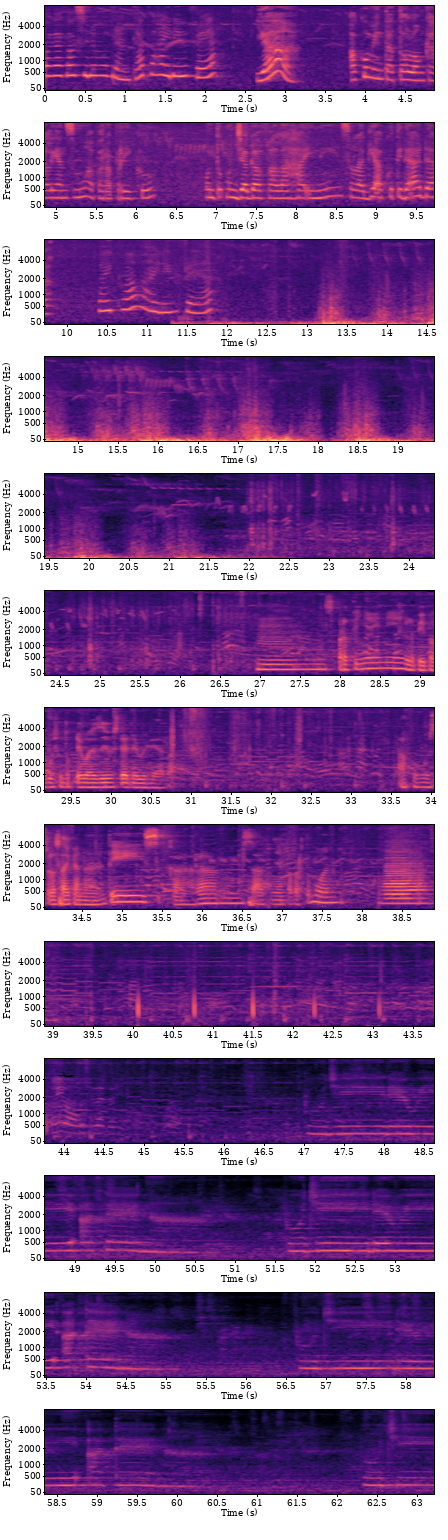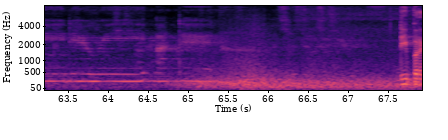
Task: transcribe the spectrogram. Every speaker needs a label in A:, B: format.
A: Apakah kau sudah mau berangkat, wahai Dewi Freya?
B: Ya, aku minta tolong kalian semua para periku untuk menjaga Falaha ini selagi aku tidak ada.
A: Baiklah, wahai Dewi Freya.
C: Hmm, sepertinya ini lebih bagus untuk Dewa Zeus dan Dewi Hera. Aku selesaikan nanti, sekarang saatnya ke pertemuan.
